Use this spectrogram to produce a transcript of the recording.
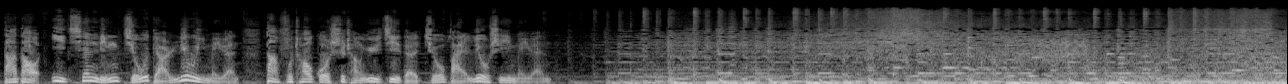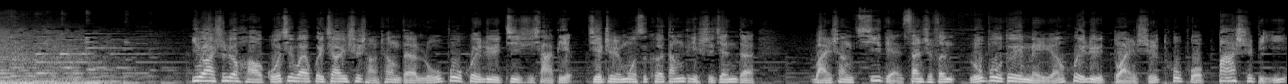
达到一千零九点六亿美元，大幅超过市场预计的九百六十亿美元。一月二十六号，国际外汇交易市场上的卢布汇率继续下跌，截至莫斯科当地时间的。晚上七点三十分，卢布对美元汇率短时突破八十比一，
